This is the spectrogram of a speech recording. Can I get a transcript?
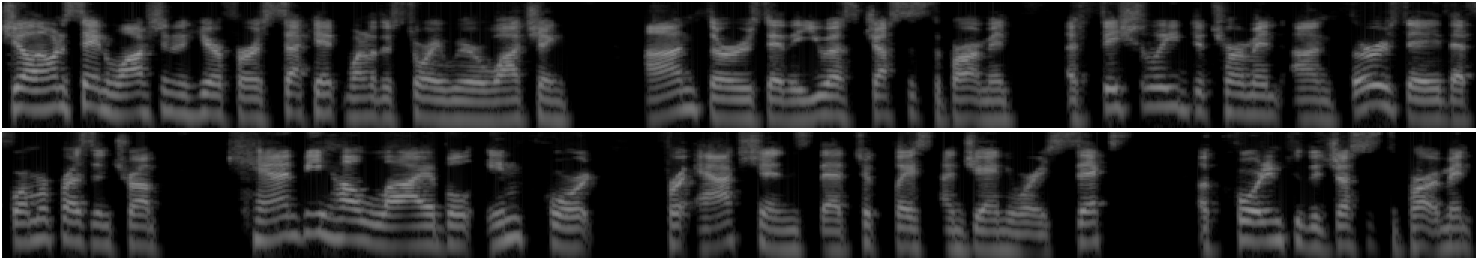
Jill, I want to stay in Washington here for a second. One other story we were watching on Thursday, the U.S. Justice Department officially determined on Thursday that former President Trump can be held liable in court for actions that took place on January 6th. According to the Justice Department,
